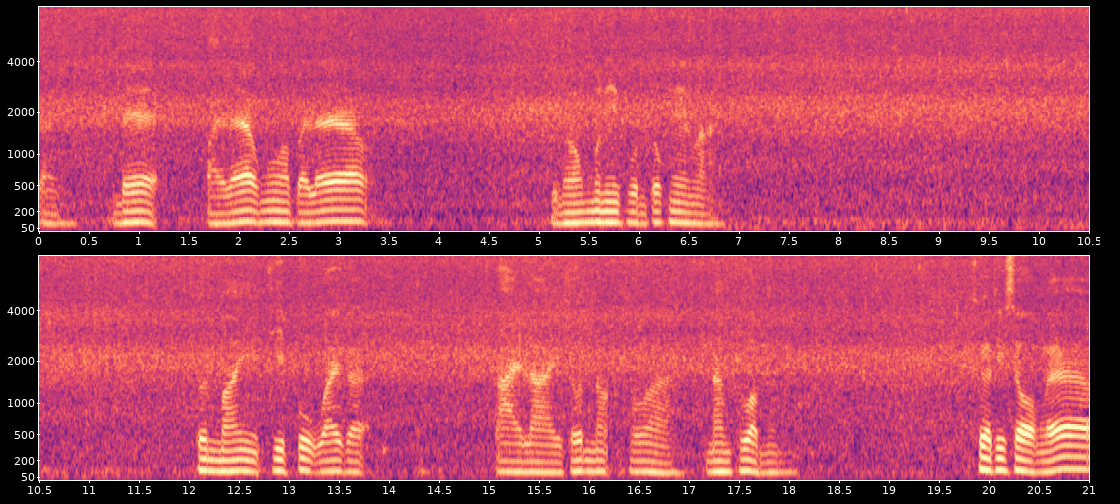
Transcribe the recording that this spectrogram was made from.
ไก่แบะไปแล้วงัวไปแล้วพี่น้องมื้อนี้ฝนตกแห้งหลาย ต้นไม้ที่ปลูกไว้ก็ตายลายต้นเนาะเพราะว่าน้ำท่วมนั่นเทื่อที่สองแล้ว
